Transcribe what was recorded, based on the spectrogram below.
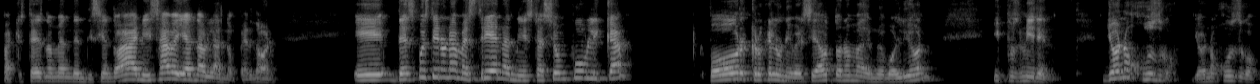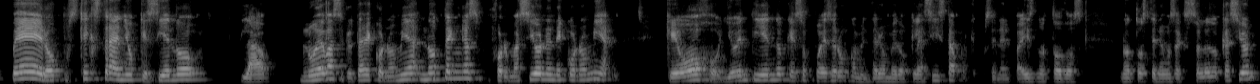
para que ustedes no me anden diciendo, ah, ni sabe y anda hablando, perdón. Eh, después tiene una maestría en administración pública por, creo que la Universidad Autónoma de Nuevo León, y pues miren, yo no juzgo, yo no juzgo, pero pues qué extraño que siendo la nueva secretaria de Economía no tengas formación en economía. Que ojo, yo entiendo que eso puede ser un comentario medio clasista, porque pues en el país no todos no todos tenemos acceso a la educación,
